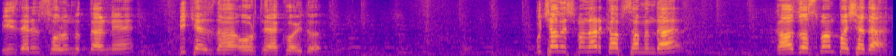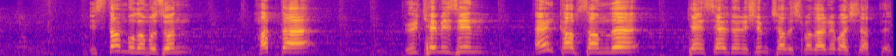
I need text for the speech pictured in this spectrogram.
Bizlerin sorumluluklarını bir kez daha ortaya koydu. Bu çalışmalar kapsamında Gazi Osman Paşa'da İstanbul'umuzun hatta ülkemizin en kapsamlı kentsel dönüşüm çalışmalarını başlattık.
